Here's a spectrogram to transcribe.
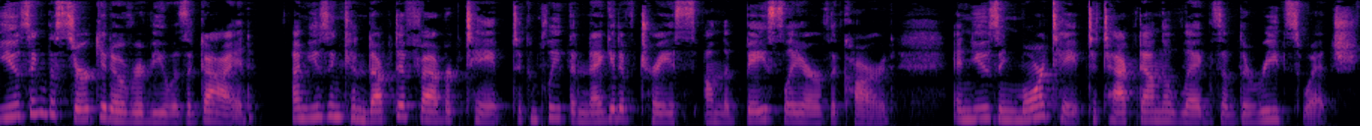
Using the circuit overview as a guide, I'm using conductive fabric tape to complete the negative trace on the base layer of the card and using more tape to tack down the legs of the reed switch.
